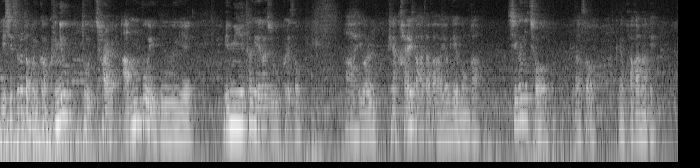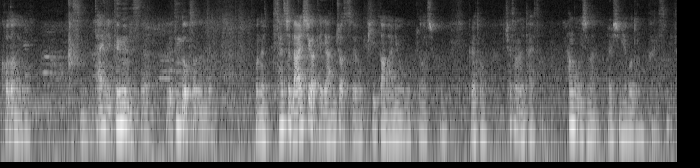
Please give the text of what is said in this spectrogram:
이게 시스루다 보니까 근육도 잘 안 보이고 이게 밋밋하게 해가지고 그래서 아 이걸 그냥 가릴까 하다가 여기에 뭔가 시그니처라서 그냥 과감하게 걷어내고 했습니다. 다행히 등은 있어요. 원래 등도 없었는데 오늘 사실 날씨가 되게 안 좋았어요. 비가 많이 오고 그래가지고 그래도 최선을 다해서 한국이지만 열심히 해보도록 하겠습니다.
